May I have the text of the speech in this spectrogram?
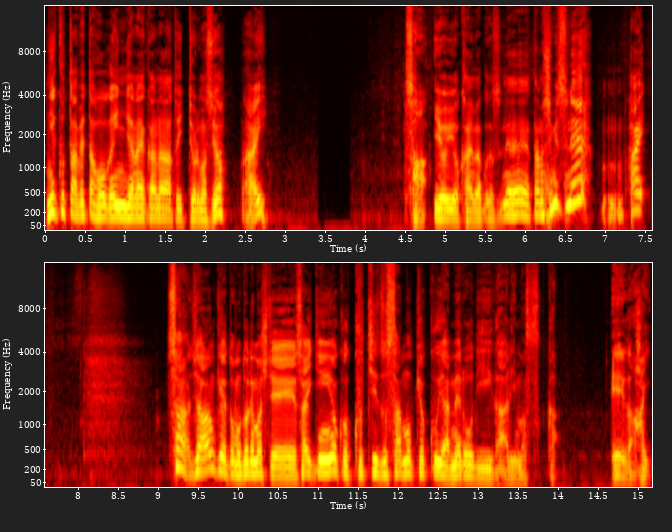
肉食べた方がいいんじゃないかなと言っておりますよ。はい。さあいよいよ開幕ですね。楽しみですね、うん、はい。さあじゃあアンケート戻りまして最近よく口ずさむ曲やメロディーがありますか？A がはい。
